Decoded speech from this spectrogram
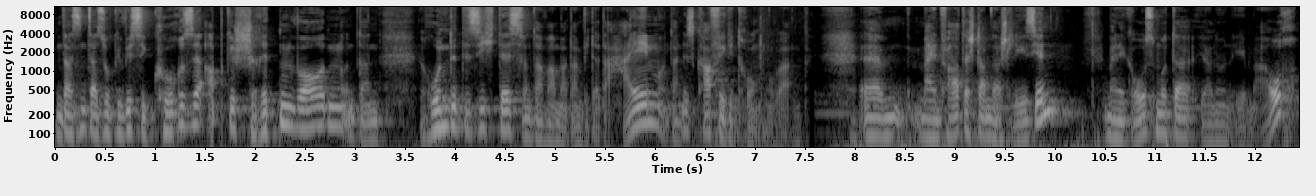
Und da sind da so gewisse Kurse abgeschritten worden und dann rundete sich das und da waren wir dann wieder daheim und dann ist Kaffee getrunken worden. Ähm, mein Vater stammt aus Schlesien, meine Großmutter ja nun eben auch,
